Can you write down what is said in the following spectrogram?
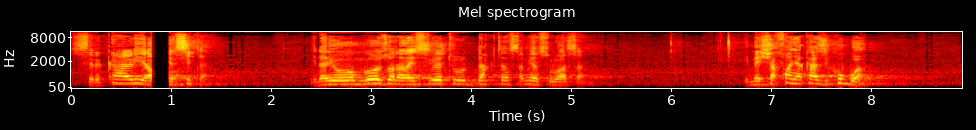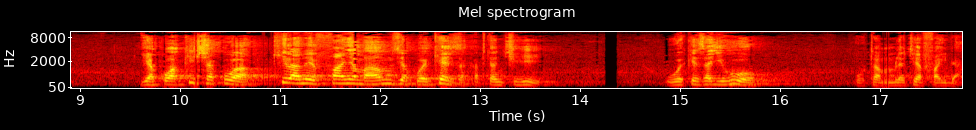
serikali ya awamu ya sita inayoongozwa na rais wetu Dr. Samia Suluhu Hassan imeshafanya kazi kubwa ya kuhakikisha kuwa kila anayefanya maamuzi ya kuwekeza katika nchi hii, uwekezaji huo utamletea faida,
